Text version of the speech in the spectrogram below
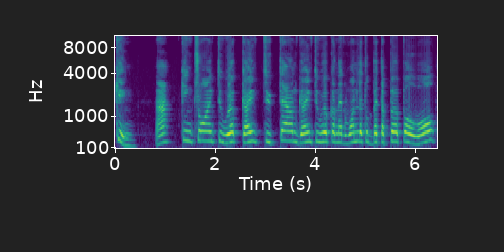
king. Huh? King trying to work, going to town, going to work on that one little bit of purple wall.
